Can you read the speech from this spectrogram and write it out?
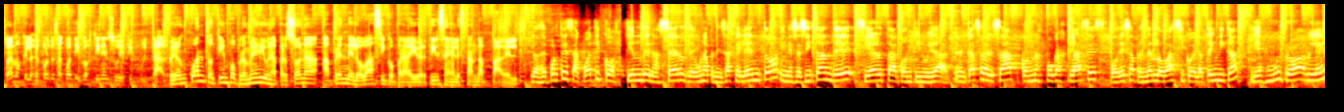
Sabemos que los deportes acuáticos tienen su dificultad, pero ¿en cuánto tiempo promedio una persona aprende lo básico para divertirse en el stand-up paddle? Los deportes acuáticos tienden a ser de un aprendizaje lento y necesitan de cierta continuidad. En el caso del SAP, con unas pocas clases podés aprender lo básico de la técnica y es muy probable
